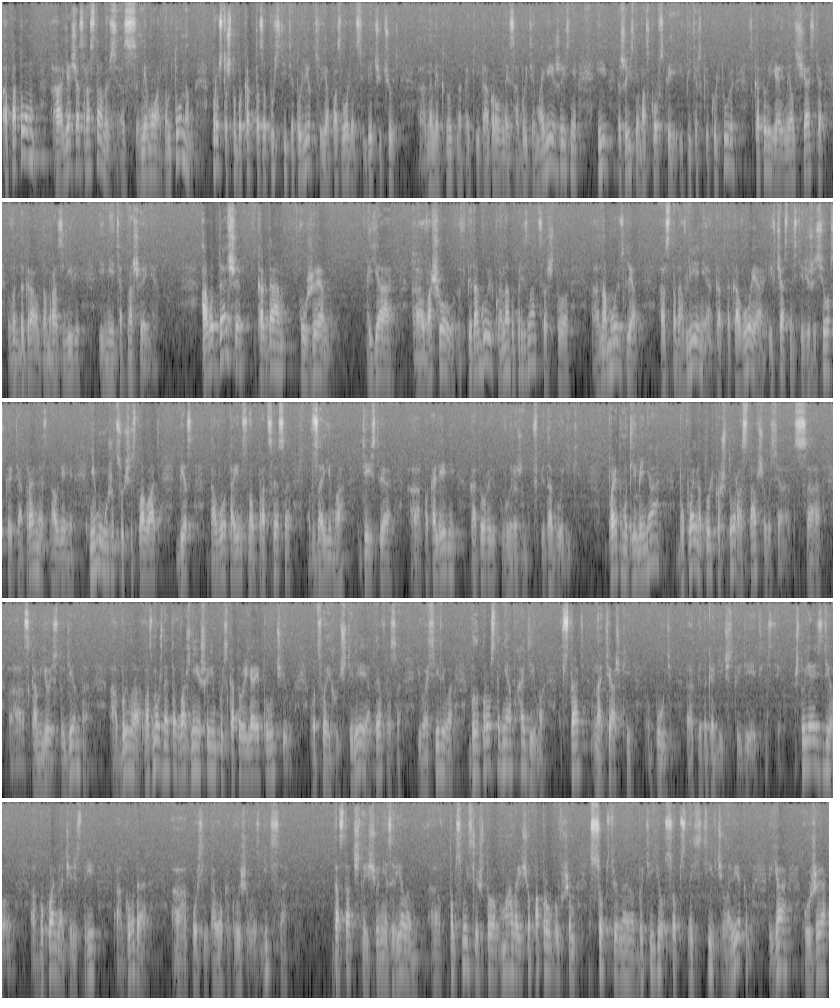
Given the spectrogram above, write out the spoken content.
А потом, а, я сейчас расстанусь с мемуарным тоном, просто чтобы как-то запустить эту лекцию, я позволил себе чуть-чуть а, намекнуть на какие-то огромные события моей жизни и жизни московской и питерской культуры, с которой я имел счастье в андеграундном разливе иметь отношения. А вот дальше, когда уже я Э, вошел в педагогику, а надо признаться, что, на мой взгляд, становление как таковое, и в частности режиссерское, театральное становление, не может существовать без того таинственного процесса взаимодействия э, поколений, который выражен в педагогике. Поэтому для меня, буквально только что расставшегося с скамьей студента, а было, возможно, это важнейший импульс, который я и получил от своих учителей, от Эфроса и Васильева. Было просто необходимо встать на тяжкий путь э, педагогической деятельности. Что я и сделал э, буквально через три э, года после того, как вышел из ГИТИСа, достаточно еще незрелым, в том смысле, что мало еще попробовавшим собственное бытие, собственный стиль человеком – я уже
